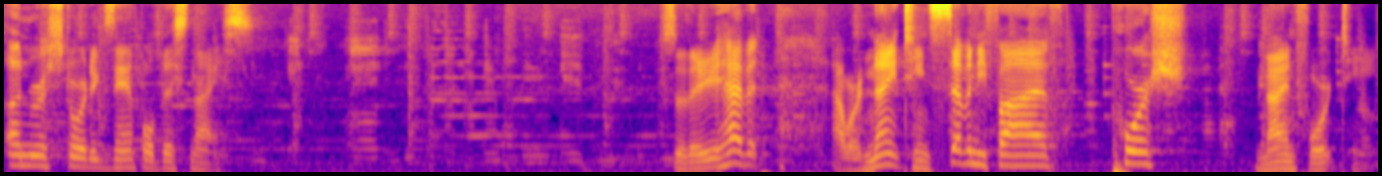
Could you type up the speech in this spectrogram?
unrestored example this nice. So there you have it, our 1975 Porsche 914.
